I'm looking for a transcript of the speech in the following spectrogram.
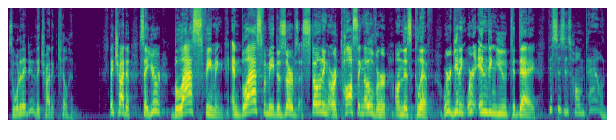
So, what do they do? They try to kill him. They try to say, You're blaspheming, and blasphemy deserves a stoning or tossing over on this cliff. We're, getting, we're ending you today. This is his hometown.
